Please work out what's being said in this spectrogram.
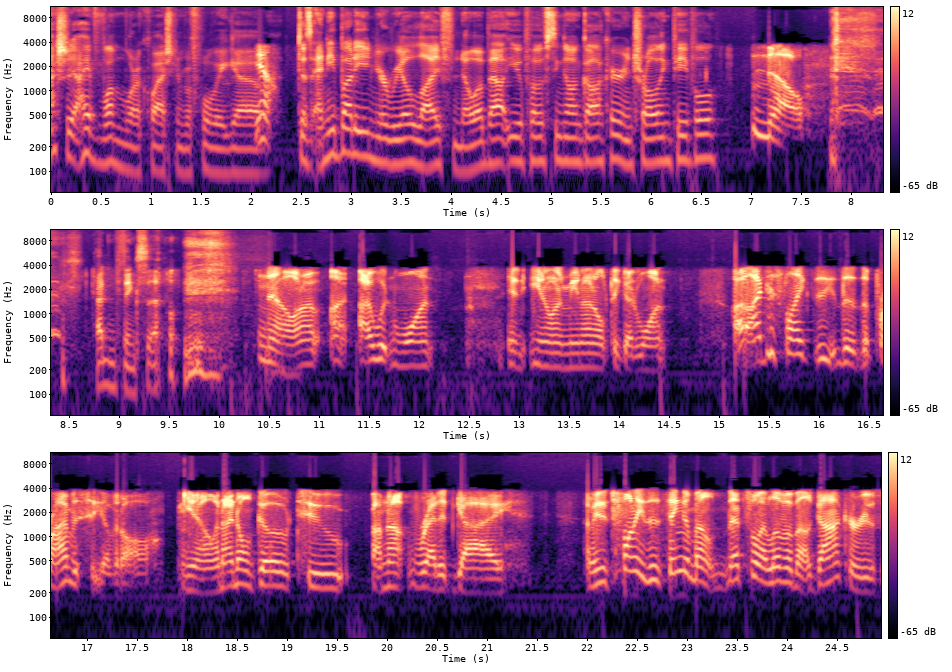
Actually, I have one more question before we go. Yeah. Does anybody in your real life know about you posting on Gawker and trolling people? no, I didn't think so. no, I, I I wouldn't want, and you know what I mean. I don't think I'd want. I, I just like the, the the privacy of it all, you know. And I don't go to. I'm not Reddit guy. I mean, it's funny. The thing about that's what I love about Gawker is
